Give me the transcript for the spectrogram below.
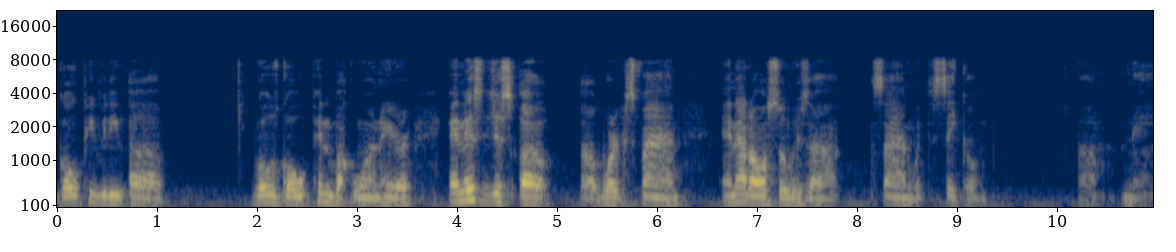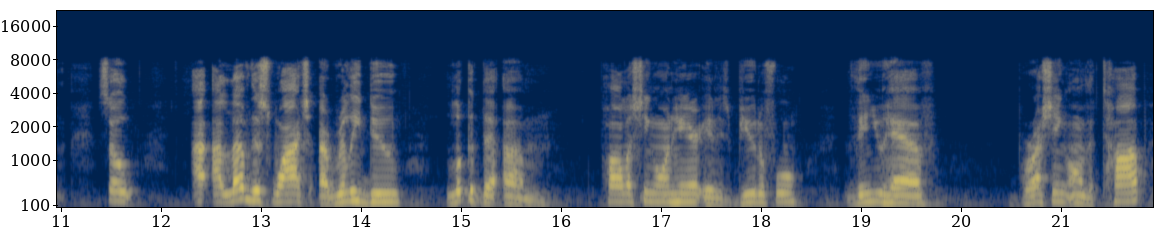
gold PVD uh, rose gold pin buckle on here, and this just uh, uh, works fine. And that also is signed with the Seiko um, name. So I, I love this watch. I really do. Look at the um, polishing on here. It is beautiful. Then you have brushing on the top.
